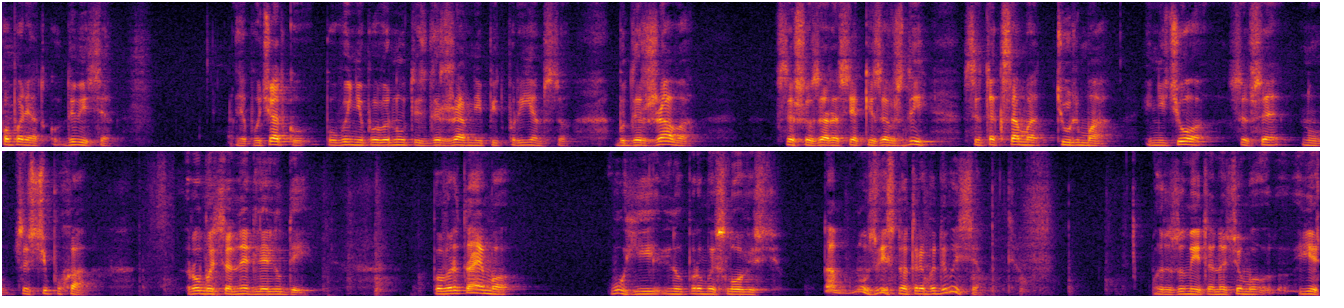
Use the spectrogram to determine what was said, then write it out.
по порядку, дивіться. Для початку повинні повернутися державні підприємства, бо держава, все, що зараз, як і завжди, це так само тюрма. І нічого, це все, ну, це ж чепуха. Робиться не для людей. Повертаємо вугільну промисловість. Там, ну, звісно, треба дивитися. Ви розумієте, на цьому є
